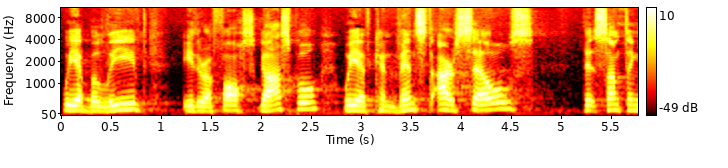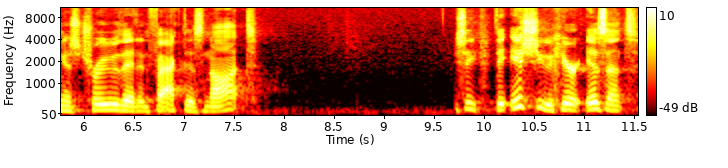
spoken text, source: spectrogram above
We have believed either a false gospel, we have convinced ourselves that something is true that in fact is not. You see, the issue here isn't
